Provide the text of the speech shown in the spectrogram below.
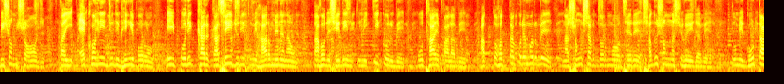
ভীষণ সহজ। তাই এখনই যদি ভেঙে পড়ো, এই পরীক্ষার কাছেই যদি তুমি হার মেনে নাও তাহলে সেদিন তুমি কি করবে? কোথায় পালাবে? আত্মহত্যা করে মরবে না সংসার ধর্ম ছেড়ে সাধু সন্ন্যাসী হয়ে যাবে? তুমি গোটা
